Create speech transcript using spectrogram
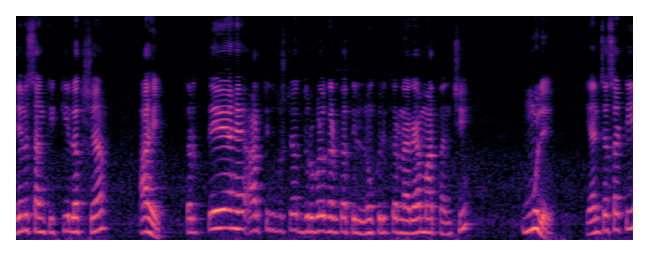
जनसांख्यिकी लक्ष आहे? तर ते आहे आर्थिकदृष्ट्या दुर्बल घटकातील नोकरी करणाऱ्या मातांची मुले. यांच्यासाठी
